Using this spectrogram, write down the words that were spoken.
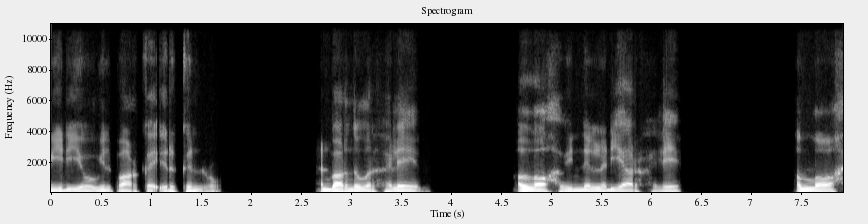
வீடியோவில் பார்க்க இருக்கின்றோம். அன்பார்ந்தவர்களே அல்லாஹ்வின் நெல்லடியார்களே அல்லாஹ்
